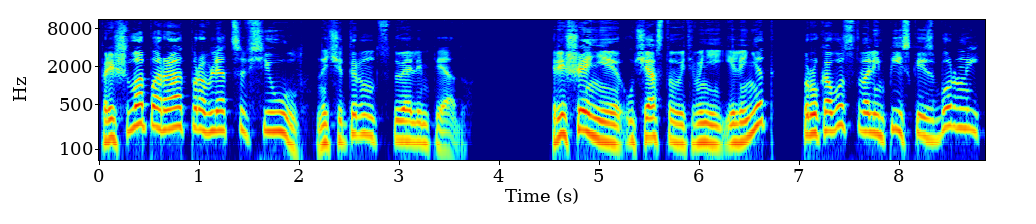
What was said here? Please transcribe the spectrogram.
Пришла пора отправляться в Сеул на 14-ю Олимпиаду. Решение, участвовать в ней или нет, руководство Олимпийской сборной,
